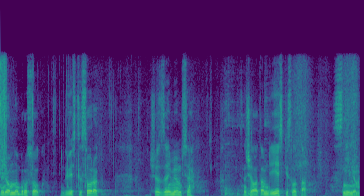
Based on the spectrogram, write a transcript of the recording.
Берем на брусок 240. Сейчас займемся сначала там, где есть кислота, снимем.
